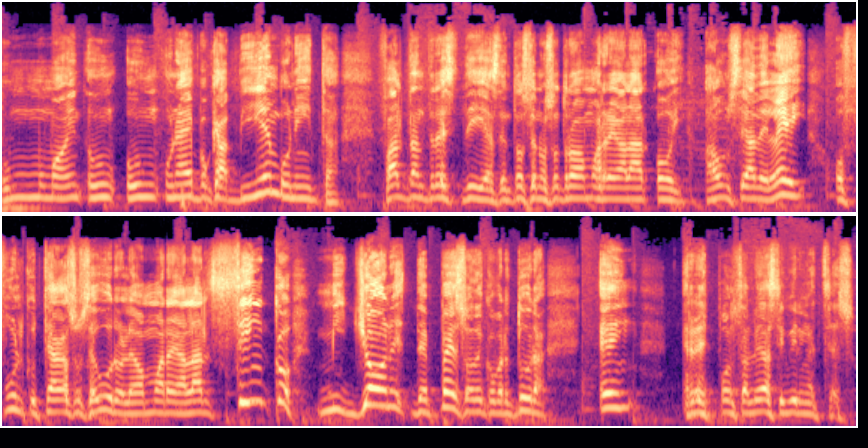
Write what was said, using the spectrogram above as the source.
Un momento, un- un- una época bien bonita. Faltan tres días. Entonces nosotros vamos a regalar hoy, aun sea de ley o full que usted haga su seguro, le vamos a regalar 5 millones de pesos de cobertura en responsabilidad civil en exceso.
